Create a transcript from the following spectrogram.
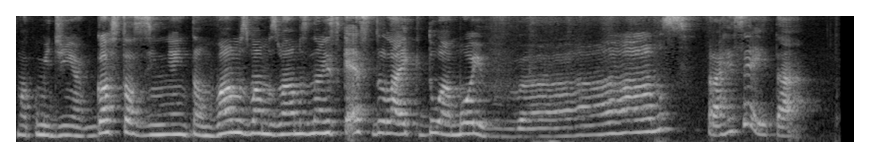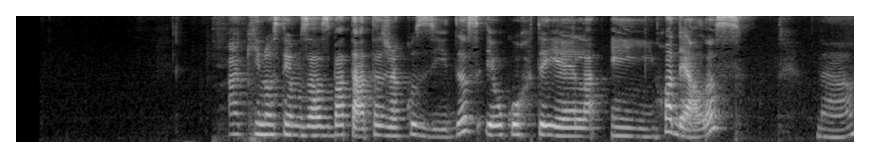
uma comidinha gostosinha. Então vamos, vamos, vamos. Não esquece do like, do amor e vamos para a receita. Aqui nós temos as batatas já cozidas. Eu cortei ela em rodelas, né?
